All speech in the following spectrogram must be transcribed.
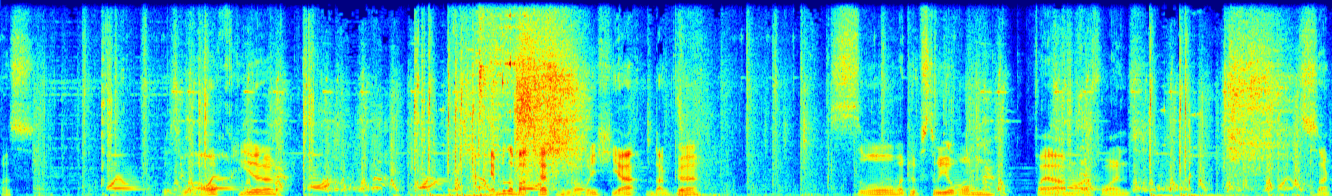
Was? So, du auch hier. Er muss aber treffen, glaube ich. Ja, danke. So, was hüpfst du hier rum? Feierabend, mein Freund. Zack.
